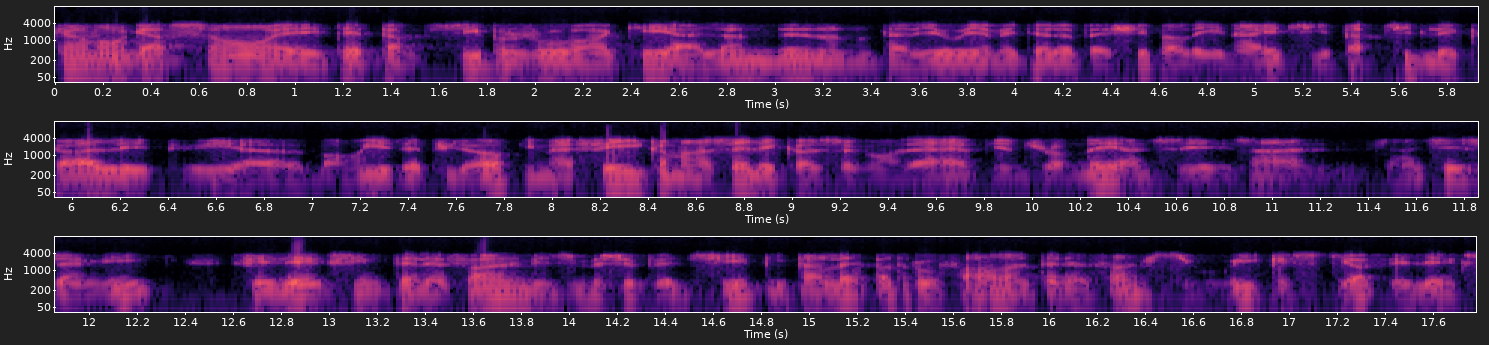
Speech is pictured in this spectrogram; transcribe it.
quand mon garçon était parti pour jouer au hockey à London, en Ontario, il avait été repêché par les Knights. Il est parti de l'école et puis, euh, bon, il n'était plus là. Puis ma fille commençait l'école secondaire. Puis une journée, un de ses, un de ses amis, Félix, il me téléphone, il me dit, Monsieur Pelletier, puis il parlait pas trop fort dans le téléphone. Je dis, oui, qu'est-ce qu'il y a, Félix?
